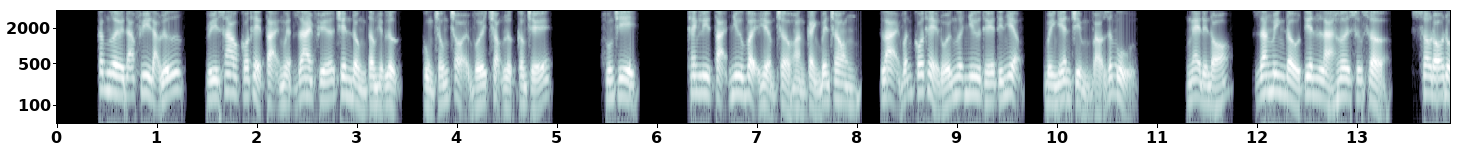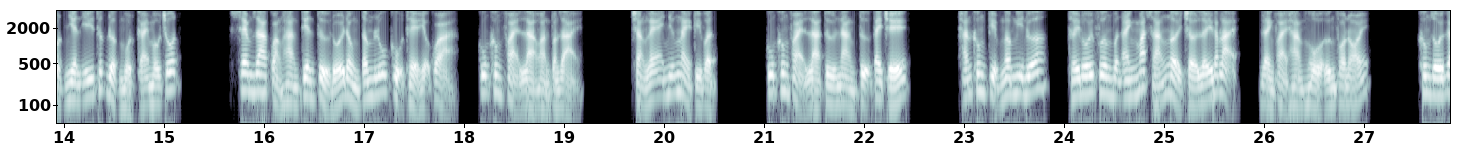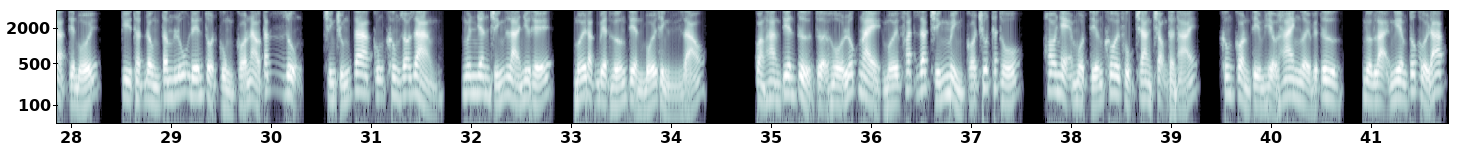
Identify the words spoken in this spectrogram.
Các ngươi đã phi đạo lữ, vì sao có thể tại nguyệt giai phía trên đồng tâm hiệp lực, cùng chống chọi với trọng lực cấm chế? Húng chi, thanh ly tại như vậy hiểm trở hoàn cảnh bên trong, lại vẫn có thể đối ngươi như thế tín nhiệm, bình yên chìm vào giấc ngủ. Nghe đến đó, giang minh đầu tiên là hơi sững sờ, sau đó đột nhiên ý thức được một cái mấu chốt. Xem ra quảng hàn tiên tử đối đồng tâm lũ cụ thể hiệu quả, cũng không phải là hoàn toàn giải. Chẳng lẽ những ngày kỳ vật, cũng không phải là từ nàng tự tay chế? Hắn không kịp ngâm nghĩ nữa, thấy đối phương vẫn ánh mắt sáng ngời chờ lấy đáp lại, đành phải hàm hồ ứng phó nói không dối gạt tiền bối, kỳ thật đồng tâm lũ đến tột cùng có nào tác dụng, chính chúng ta cũng không rõ ràng, nguyên nhân chính là như thế, mới đặc biệt hướng tiền bối thỉnh giáo. Quảng hàn tiên tử tựa hồ lúc này mới phát giác chính mình có chút thất thố, ho nhẹ một tiếng khôi phục trang trọng thần thái, không còn tìm hiểu hai người về tư, ngược lại nghiêm túc hồi đáp.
